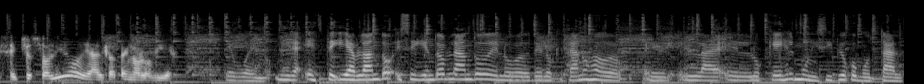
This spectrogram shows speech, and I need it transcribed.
desechos sólidos de alta tecnología. Qué bueno. Mira, este y hablando y siguiendo hablando de lo de lo que está nos, eh, la- lo que es el municipio como tal,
